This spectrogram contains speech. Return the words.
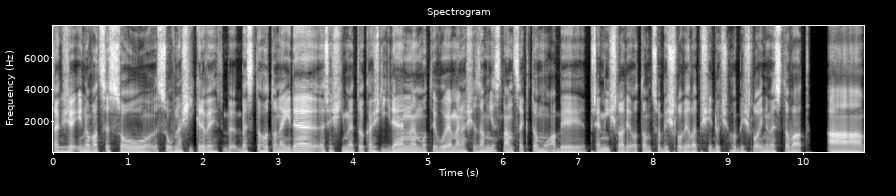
takže inovace jsou, jsou v naší krvi. Bez toho to nejde, řešíme to každý den, motivujeme naše zaměstnance k tomu, aby přemýšleli o tom, co by šlo vylepšit, do čeho by šlo investovat. A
